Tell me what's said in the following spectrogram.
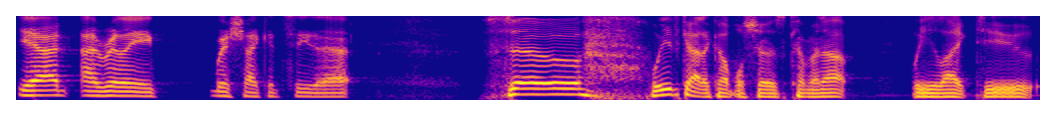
Yeah, I, I really wish I could see that. So, we've got a couple shows coming up. We like to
